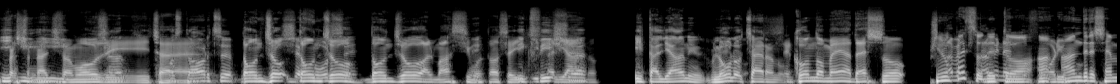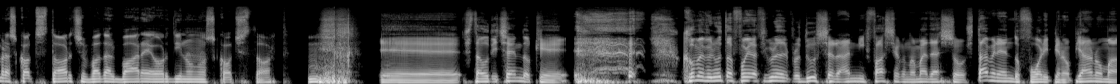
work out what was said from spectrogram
i- personaggi i- famosi, i- cioè, Storch, Don Joe, Don. Joe, Don Joe al massimo, no, sei Big Fish, italiano. Italiani loro c'erano Secondo me adesso In un pezzo ho detto, po'. Andre sembra Scott Storch, vado al bar e ordino uno Scotch Stort. E stavo dicendo che come è venuta fuori la figura del producer anni fa, secondo me adesso sta venendo fuori piano piano, ma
